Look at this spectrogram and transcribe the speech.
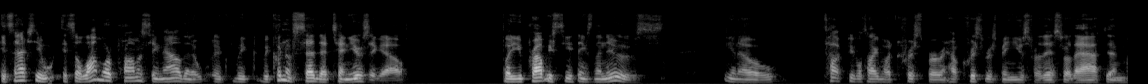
it's actually it's a lot more promising now than it, it, we, we couldn't have said that 10 years ago. But you probably see things in the news you know talk people talking about crispr and how crispr is being used for this or that and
